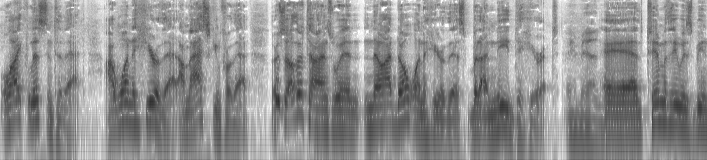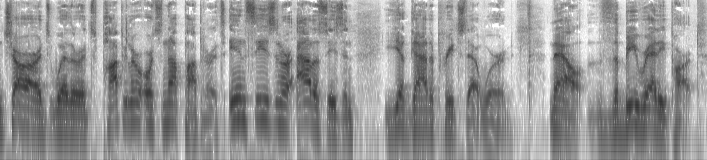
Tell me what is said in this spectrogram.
like listen to that. I want to hear that. I'm asking for that. There's other times when, no, I don't want to hear this, but I need to hear it. Amen. And Timothy was being charged, whether it's popular or it's not popular, it's in season or out of season, you got to preach that word. Now, the be ready part,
